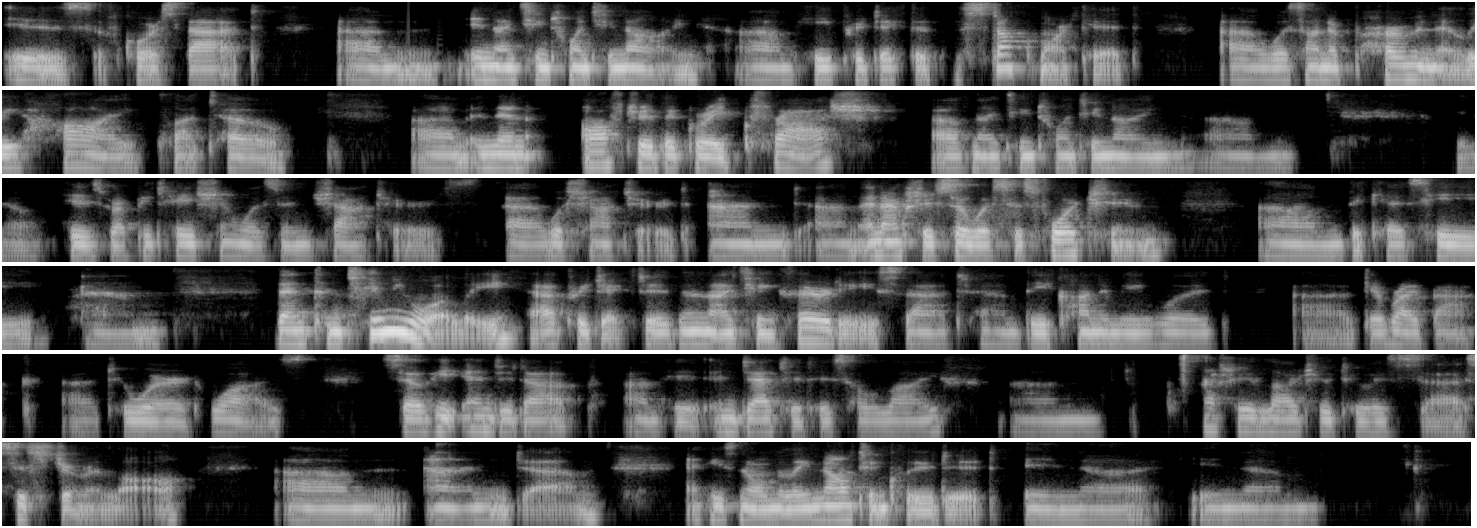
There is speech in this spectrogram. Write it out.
is, of course, that in 1929, he predicted the stock market uh, was on a permanently high plateau. and then after the great crash of 1929, you know his reputation was in shatters uh, was shattered. And um, and actually so was his fortune um, because he um, then continually uh, predicted in the 1930s that um, the economy would uh, get right back uh, to where it was. So he ended up um, he indebted his whole life um, actually largely to his uh, sister-in-law and and he's normally not included in uh, in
